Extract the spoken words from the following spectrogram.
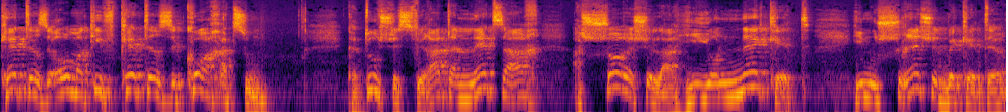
כתר זה אור מקיף, כתר זה כוח עצום. כתוב שספירת הנצח, השורש שלה היא יונקת, היא מושרשת בכתר,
